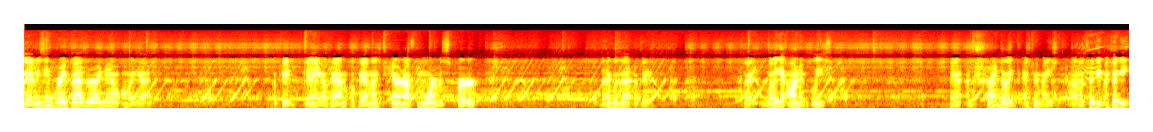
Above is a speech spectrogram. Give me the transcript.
Have you seen Freddy Fazbear right now? Oh my god. Okay, dang. Okay, I'm okay. I'm like tearing off more of his fur. The heck was that? Okay. Okay, let me get on him, please. Hang on, I'm trying to like activate my oh, my cookie, my cookie.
